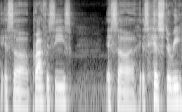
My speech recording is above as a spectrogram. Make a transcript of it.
it's uh prophecies, it's uh it's history,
